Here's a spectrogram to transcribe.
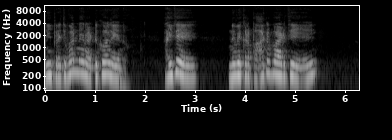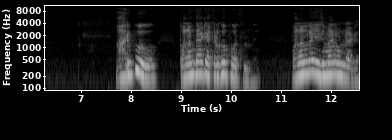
నీ ప్రతిభను నేను అడ్డుకోలేను. అయితే నువ్వు ఇక్కడ పాట పాడితే ఆ అరుపు పొలం దాటి ఎక్కడికో పోతుంది. పొలంలో యజమాని ఉన్నాడు.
